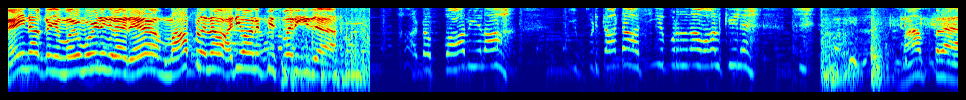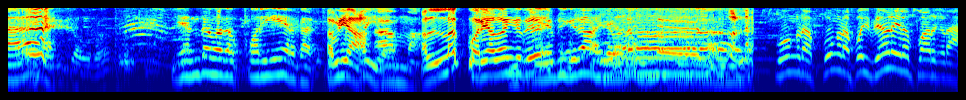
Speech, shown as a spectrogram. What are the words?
நைனா கொஞ்சம் மொழி மொழினுக்கிறாரு மாப்பிள்ள என்ன அடி வாங்கின பீஸ் மாதிரி இருக்குதா. அட பாவியலா இப்படி தாண்டா அசிங்கப்படுறதுனா வாழ்க்கையில. மாப்பிள எந்த வித குறையே இருக்காது. அப்படியா? ஆமா. எல்லாம் உண்மை. போங்கடா போங்கடா போய் வேலையில பாருங்கடா.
